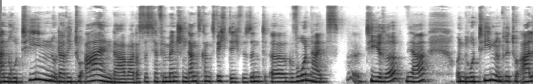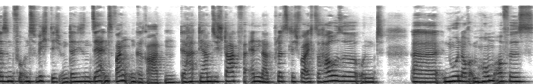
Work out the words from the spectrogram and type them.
an Routinen oder Ritualen da war. Das ist ja für Menschen ganz, ganz wichtig. Wir sind äh, Gewohnheitstiere, ja. Und Routinen und Rituale sind für uns wichtig. Und die sind sehr ins Wanken geraten. Die, die haben sich stark verändert. Plötzlich war ich zu Hause und äh, nur noch im Homeoffice,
